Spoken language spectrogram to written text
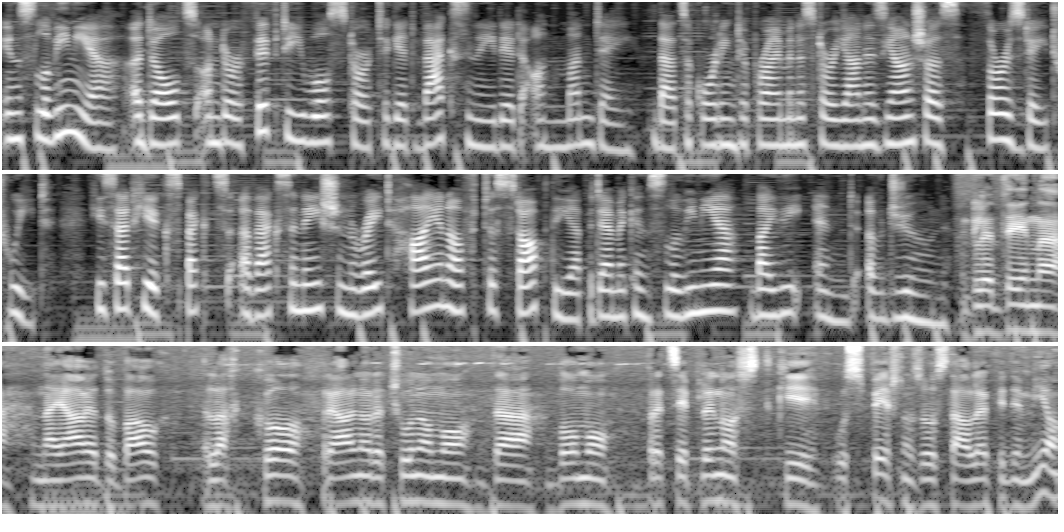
In Slovenia, adults under 50 will start to get vaccinated on Monday. That's according to Prime Minister Janez Janša's Thursday tweet. He said he expects a vaccination rate high enough to stop the epidemic in Slovenia by the end of June. Glede na najave dobav, lahko realno računamo, da bomo precepljenost, ki uspešno zaustavlja epidemijo,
